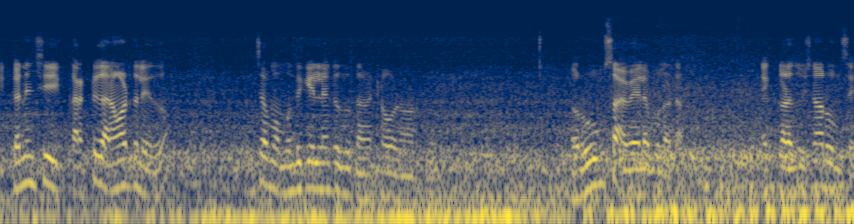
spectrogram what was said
ఇక్కడ నుంచి కరెక్ట్గా కనబడతలేదు. కొంచెం ముందుకు వెళ్ళాక చూద్దాం ఎట్లా కనబడుతుంది రూమ్స్ అవైలబుల్ అట. ఎక్కడ చూసినా రూమ్సే.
